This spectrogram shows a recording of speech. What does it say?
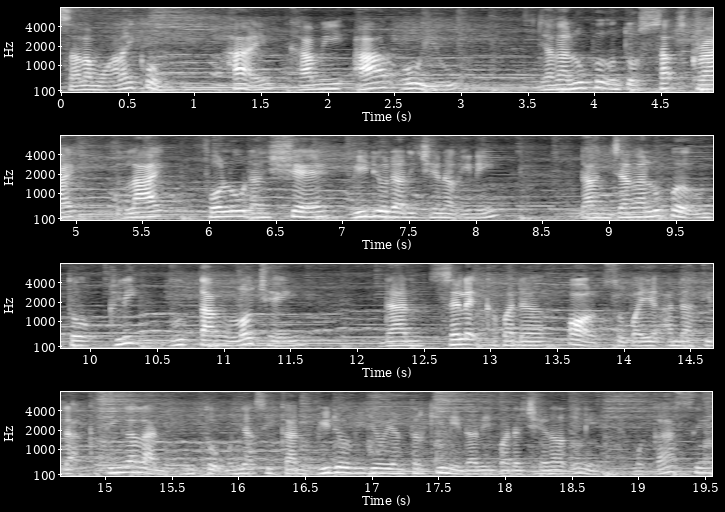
Assalamualaikum. Hai, kami ROU. Jangan lupa untuk subscribe, like, follow dan share video dari channel ini dan jangan lupa untuk klik butang loceng dan select kepada all supaya anda tidak ketinggalan untuk menyaksikan video-video yang terkini daripada channel ini. Terima kasih.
